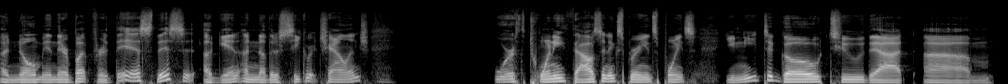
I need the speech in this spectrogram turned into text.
a gnome in there. But for this, this again another secret challenge worth twenty thousand experience points. You need to go to that. Um,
